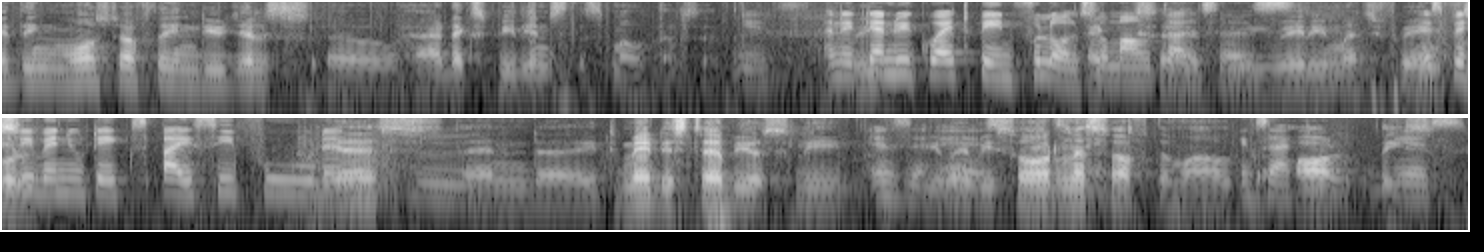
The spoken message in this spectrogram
I think most of the individuals uh, had experienced this mouth ulcer. Yes. And it We- can be quite painful also, mouth Exactly, ulcers. Very much painful. Especially when you take spicy food. Yes, And, Hmm. and uh, it may disturb your sleep. Is? You may be Yes, soreness right. of the mouth. exactly. All these. Yes.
